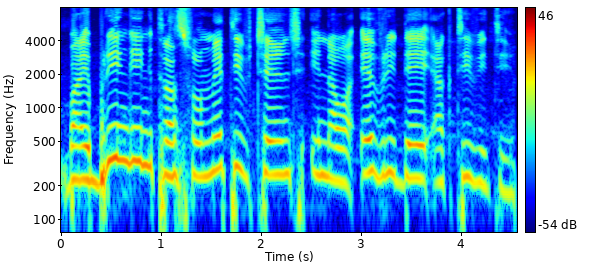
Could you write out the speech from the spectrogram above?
by bringing transformative change in our everyday activity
